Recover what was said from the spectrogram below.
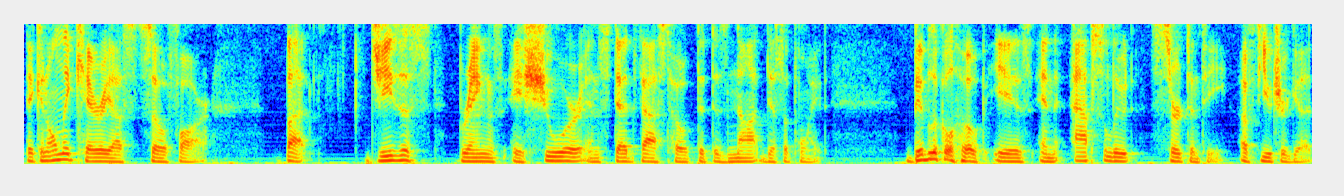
they can only carry us so far. But Jesus brings a sure and steadfast hope that does not disappoint. Biblical hope is an absolute certainty of future good.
